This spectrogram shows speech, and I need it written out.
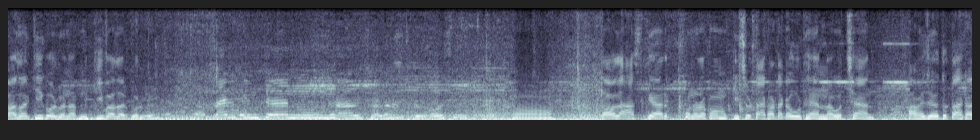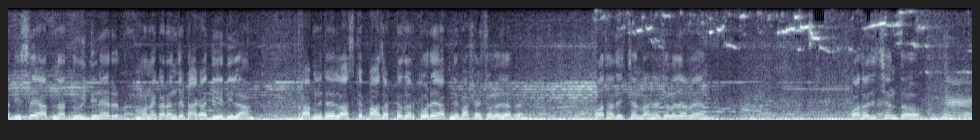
বাজার কি করবেন? আপনি কি বাজার করবেন? ও তাহলে আজকে আর কোনো রকম কিছু টাকা টাকা উঠেন না বুঝছেন? আমি যেহেতু টাকা দিছে আপনার দুই দিনের মনে করেন যে টাকা দিয়ে দিলাম। আপনি তাহলে আজকে বাজার টাজার করে আপনি বাসায় চলে যাবেন। কথা দিচ্ছেন বাসায় চলে যাবেন? কথা দিচ্ছেন তো? হ্যাঁ।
